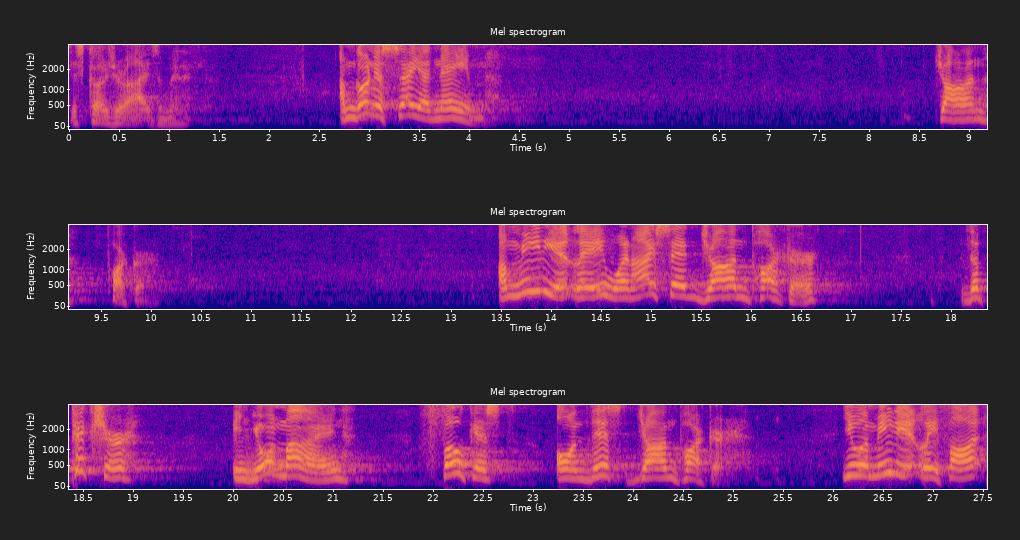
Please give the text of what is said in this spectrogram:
Just close your eyes a minute. I'm going to say a name John Parker. Immediately, when I said John Parker, the picture in your mind focused on this John Parker. You immediately thought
